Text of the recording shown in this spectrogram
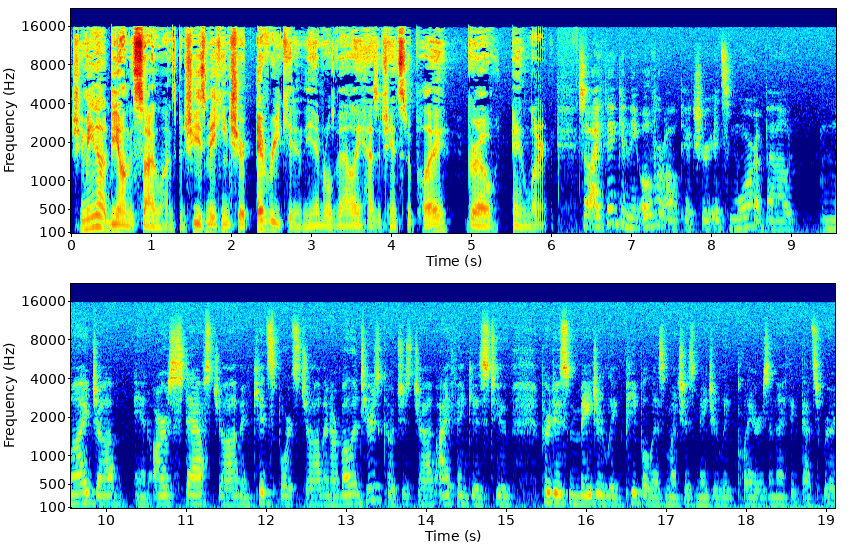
She may not be on the sidelines, but she is making sure every kid in the Emerald Valley has a chance to play, grow, and learn. So I think in the overall picture, it's more about my job and our staff's job and KidSports job and our volunteers coaches job i think is to produce major league people as much as major league players. And i think that's where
